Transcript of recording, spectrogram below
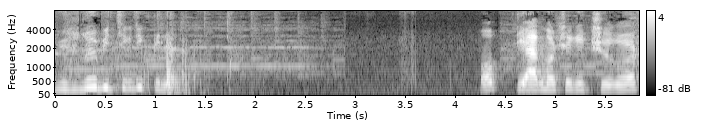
Yüzlüğü bitirdik bile. Hop diğer maça geçiyoruz.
